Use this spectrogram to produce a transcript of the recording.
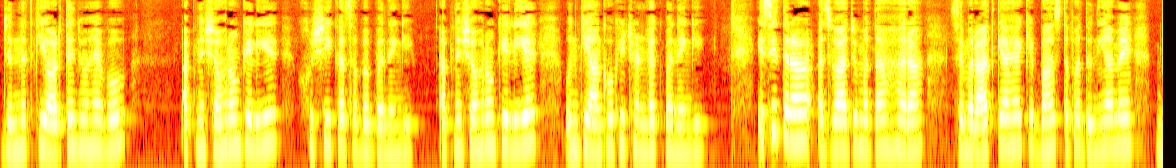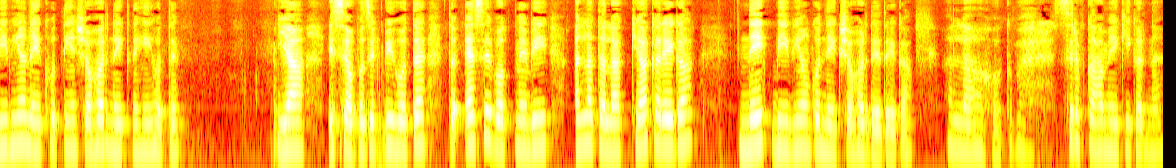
جنت کی عورتیں جو ہیں وہ اپنے شوہروں کے لیے خوشی کا سبب بنیں گی، اپنے شوہروں کے لیے ان کی آنکھوں کی ٹھنڈک بنیں گی۔ اسی طرح ازواج متحرہ سے مراد کیا ہے کہ بعض دفعہ دنیا میں بیویاں نیک ہوتی ہیں، شوہر نیک نہیں ہوتے، یا اس سے اپوزٹ بھی ہوتا ہے۔ تو ایسے وقت میں بھی اللہ تعالیٰ کیا کرے گا؟ نیک بیویوں کو نیک شوہر دے دے گا۔ اللہ اکبر، صرف کام ایک ہی کرنا ہے۔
